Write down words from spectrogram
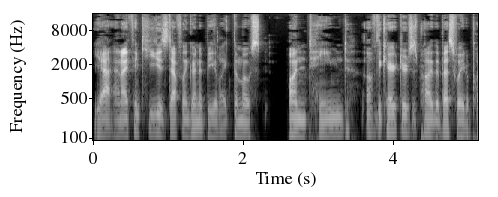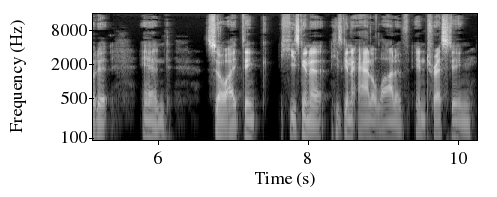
Yeah, and I think he is definitely going to be like the most untamed of the characters is probably the best way to put it. And so I think he's gonna he's gonna add a lot of interesting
